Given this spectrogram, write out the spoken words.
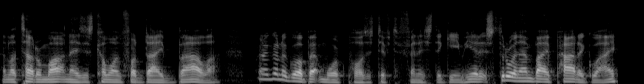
and Lautaro Martinez has come on for Dybala. We're going to go a bit more positive to finish the game here. It's thrown in by Paraguay.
